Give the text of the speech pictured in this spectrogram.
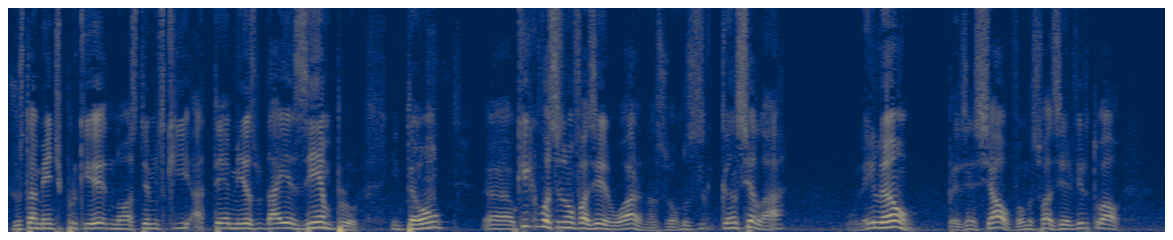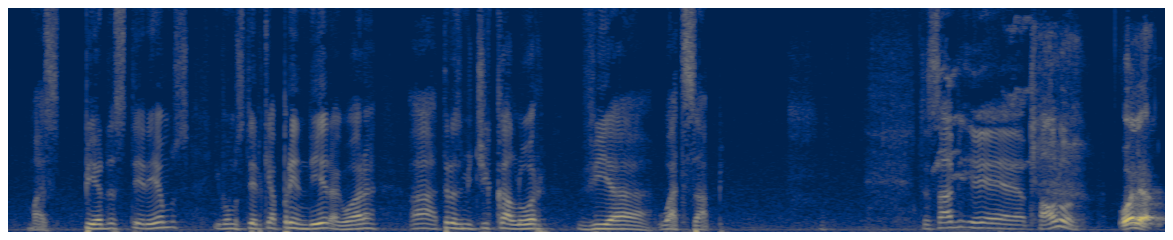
justamente porque nós temos que até mesmo dar exemplo. Então, uh, o que, que vocês vão fazer? Ora, nós vamos cancelar o leilão presencial, vamos fazer virtual. Mas perdas teremos e vamos ter que aprender agora a transmitir calor via WhatsApp. Tu sabe, é, Paulo? Olha.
